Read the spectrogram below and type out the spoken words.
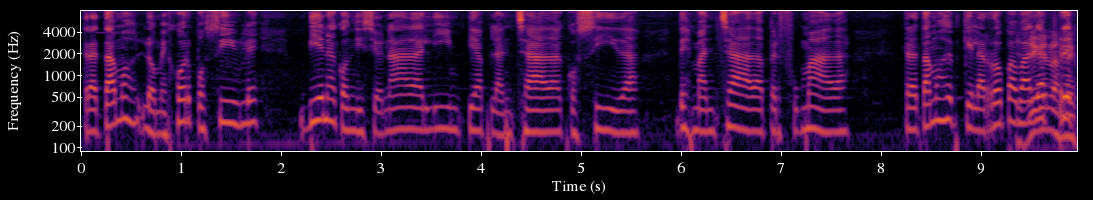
tratamos lo mejor posible, bien acondicionada, limpia, planchada, cosida, desmanchada, perfumada. Tratamos de que la ropa Que vaya las mejores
